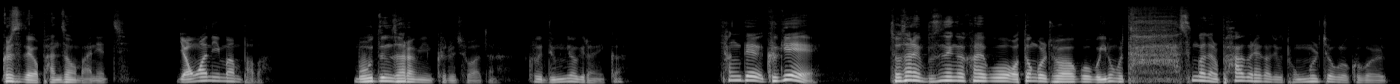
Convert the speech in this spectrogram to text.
그래서 내가 반성을 많이 했지. 영원히만 봐봐. 모든 사람이 그를 좋아하잖아. 그 능력이라니까. 상대 그게 저 사람이 무슨 생각하고 어떤 걸 좋아하고 뭐 이런 걸 다 순간적으로 파악을 해가지고 동물적으로 그걸 팍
